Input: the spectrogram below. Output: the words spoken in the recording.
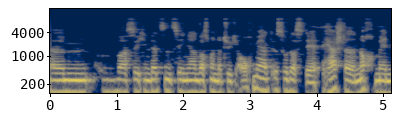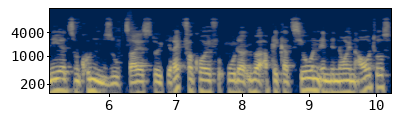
Ähm, was sich in den letzten zehn Jahren, was man natürlich auch merkt, ist so, dass der Hersteller noch mehr Nähe zum Kunden sucht, sei es durch Direktverkäufe oder über Applikationen in den neuen Autos.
